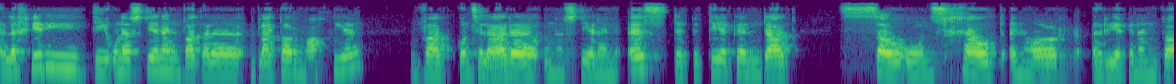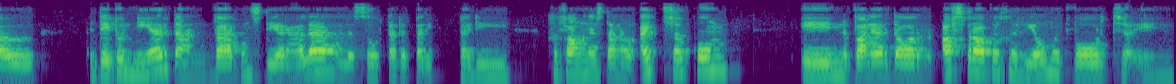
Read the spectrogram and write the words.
hulle gee die die ondersteuning wat hulle blykbaar mag gee wat konsulêre ondersteuning is. Dit beteken dat sou ons geld in haar rekening wou deponeer, dan werk ons deur hulle. Hulle sorg dat dit by die by die gevangenes dan nou uit sou kom en wanneer daar afsprake gereël moet word en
